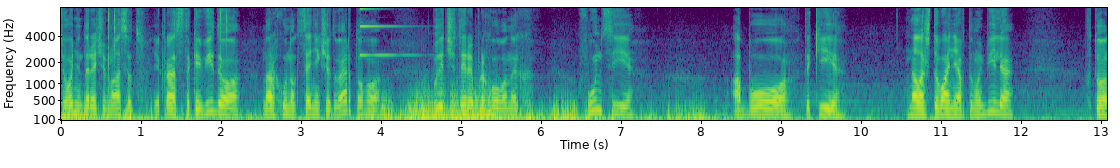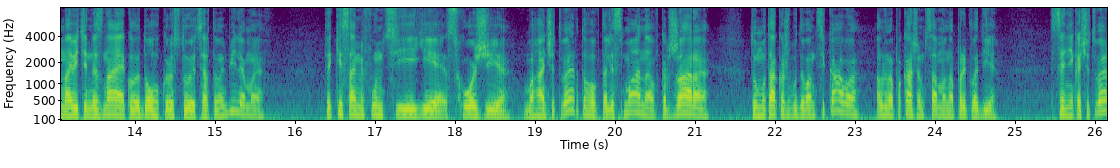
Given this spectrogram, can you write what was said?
Сьогодні, до речі, в нас от якраз таке відео на рахунок Ценік 4. Буде 4 прихованих функції або такі налаштування автомобіля. Хто навіть і не знає, коли довго користується автомобілями, Такі самі функції є схожі в Меган 4, в Талісмана, в Каджара. Тому також буде вам цікаво, але ми покажемо саме на прикладі Сценіка 4.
